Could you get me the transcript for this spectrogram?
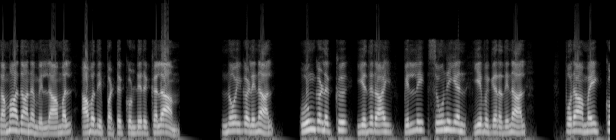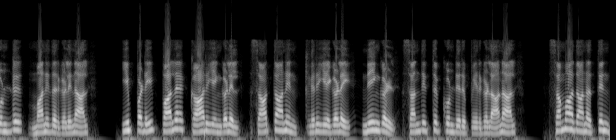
சமாதானமில்லாமல் அவதிப்பட்டுக் கொண்டிருக்கலாம். நோய்களினால் உங்களுக்கு எதிராய் பில்லி சூனியன் ஏவுகிறதினால் பொறாமை கொண்டு மனிதர்களினால் இப்படி பல காரியங்களில் சாத்தானின் கிரியைகளை நீங்கள் சந்தித்துக் கொண்டிருப்பீர்களானால் சமாதானத்தின்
